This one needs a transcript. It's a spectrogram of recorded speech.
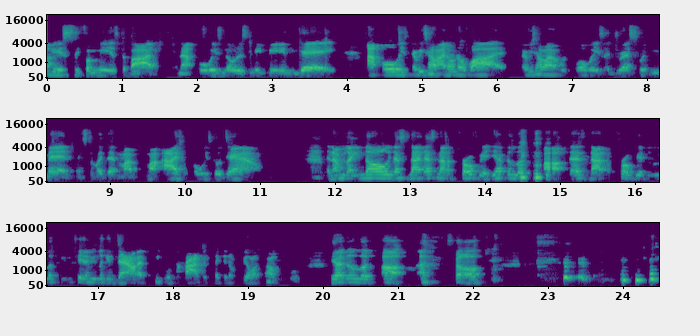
obviously for me, it's the body. And I always notice me being gay. I always, every time, I don't know why, every time I would always address with men and stuff like that, my, my eyes would always go down. And I'm like, no, that's not that's not appropriate. You have to look up. That's not appropriate to look. You can't be looking down at people's crotches, making them feel uncomfortable. You have to look up. so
